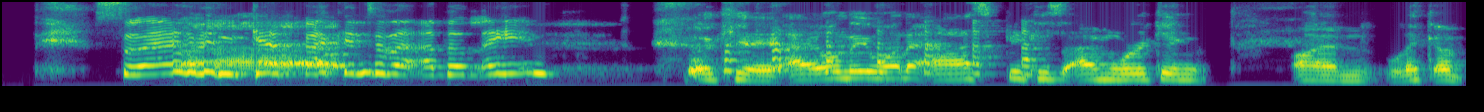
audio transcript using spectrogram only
swerve, and get back into the other lane. okay. I only want to ask because I'm working on like a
